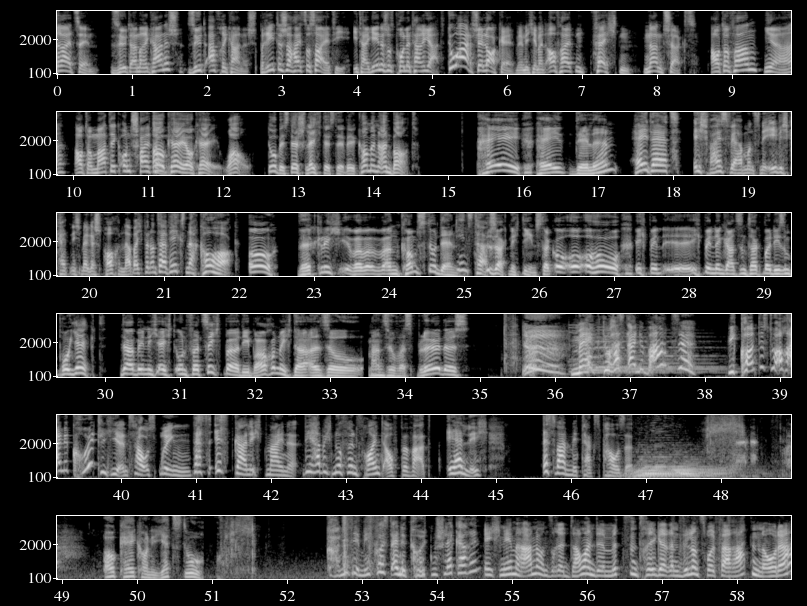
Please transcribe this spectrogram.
13. Südamerikanisch, südafrikanisch, britische High Society, italienisches Proletariat. Du Arschelocke! Will mich jemand aufhalten? Fechten, Nunchucks. Autofahren? Ja. Automatik und Schaltung. Okay, okay. Wow. Du bist der Schlechteste. Willkommen an Bord. Hey, hey, Dylan? Hey Dad, ich weiß, wir haben uns eine Ewigkeit nicht mehr gesprochen, aber ich bin unterwegs nach Quahog. Oh, wirklich? W wann kommst du denn? Dienstag. Sag nicht Dienstag. Oh, oh, oh, oh. Ich bin, äh, ich bin den ganzen Tag bei diesem Projekt. Da bin ich echt unverzichtbar. Die brauchen mich da, also. Mann, so was Blödes. Meg, du hast eine Warze. Wie konntest du auch eine Kröte hier ins Haus bringen? Das ist gar nicht meine. Die habe ich nur für einen Freund aufbewahrt. Ehrlich, es war Mittagspause. Okay, Conny, jetzt du. Conny Demiko ist eine Krötenschleckerin? Ich nehme an, unsere dauernde Mützenträgerin will uns wohl verraten, oder?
